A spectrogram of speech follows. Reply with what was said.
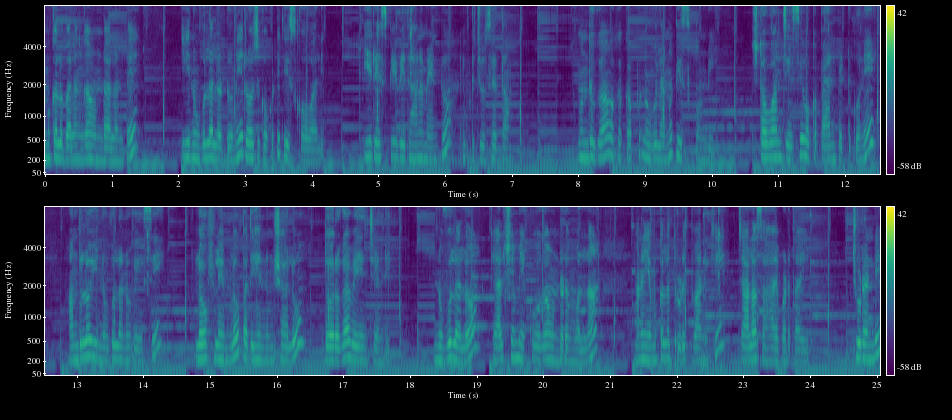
ఎముకలు బలంగా ఉండాలంటే ఈ నువ్వుల లడ్డూని రోజుకొకటి తీసుకోవాలి. ఈ రెసిపీ విధానం ఏంటో ఇప్పుడు చూసేద్దాం. ముందుగా ఒక కప్పు నువ్వులను తీసుకోండి. స్టవ్ ఆన్ చేసి ఒక ప్యాన్ పెట్టుకొని అందులో ఈ నువ్వులను వేసి లో ఫ్లేమ్లో పదిహేను నిమిషాలు దోరగా వేయించండి. నువ్వులలో కాల్షియం ఎక్కువగా ఉండడం వల్ల మన ఎముకల దృఢత్వానికి చాలా సహాయపడతాయి. చూడండి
